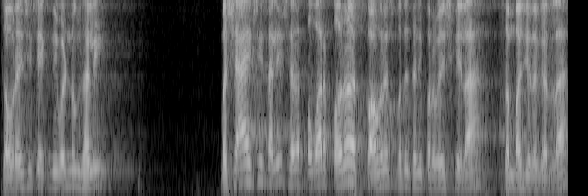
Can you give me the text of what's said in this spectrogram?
चौऱ्याऐंशीची एक निवडणूक झाली. मग शहाऐंशी साली शरद पवार परत काँग्रेसमध्ये त्यांनी प्रवेश केला संभाजीनगरला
